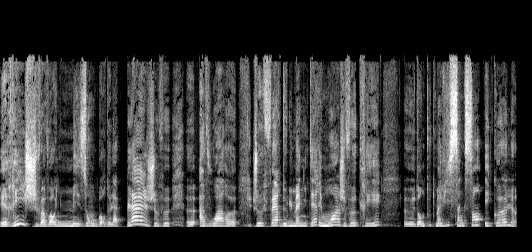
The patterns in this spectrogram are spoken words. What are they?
riche, je veux avoir une maison au bord de la plage, je veux euh, avoir, euh, je veux faire de l'humanitaire et moi je veux créer euh, dans toute ma vie 500 écoles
